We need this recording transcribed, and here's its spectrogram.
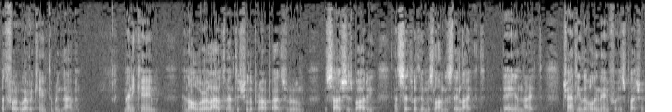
but for whoever came to Vrindavan. Many came, and all were allowed to enter Srila Prabhupada's room massage his body, and sit with him as long as they liked, day and night, chanting the holy name for his pleasure.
